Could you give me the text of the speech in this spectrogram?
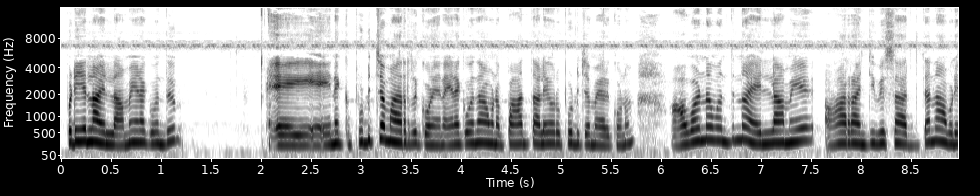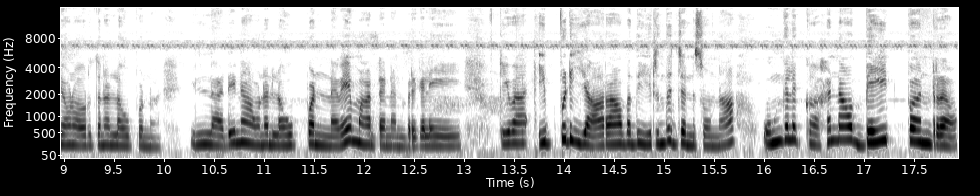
அப்படியெல்லாம் இல்லாமல் எனக்கு வந்து எனக்கு பிடிச்ச மாதிரி இருக்கணும். எனக்கு வந்து அவனை பார்த்தாலே ஒரு பிடிச்ச மாதிரி இருக்கணும். அவனை வந்து நான் எல்லாமே ஆராய்ஞ்சி விசாரிச்சு தான் நான் அப்படி அவனை ஒருத்தனை லவ் பண்ணுவேன். இல்லாட்டி நான் அவனை லவ் பண்ணவே மாட்டேன் நண்பர்களே. ஓகேவா இப்படி யாராவது இருந்துச்சுன்னு சொன்னால் உங்களுக்காக நான் வெயிட் பண்ணுறேன்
